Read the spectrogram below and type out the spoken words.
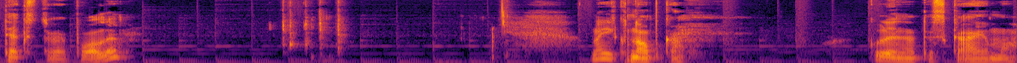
текстове поле. Ну і кнопка. Коли натискаємо,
